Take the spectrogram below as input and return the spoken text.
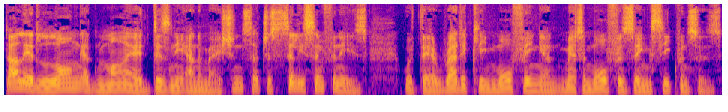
Dali had long admired Disney animation such as Silly Symphonies, with their radically morphing and metamorphosing sequences.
